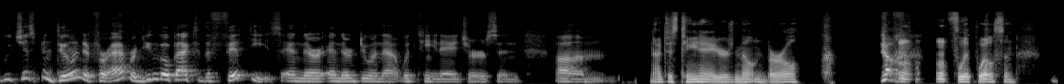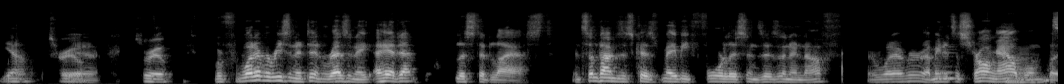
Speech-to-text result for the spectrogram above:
We've just been doing it forever. You can go back to the '50s, and they're and they're doing that with teenagers, and um, Not just teenagers, Milton Berle, Flip Wilson. yeah, true, Yeah. true. Well, for whatever reason, it didn't resonate. I had that listed last, and sometimes it's because maybe four listens isn't enough or whatever. I mean, it's a strong album, but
